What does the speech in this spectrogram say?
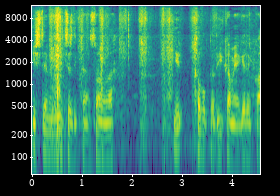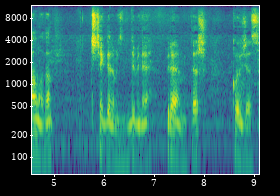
işlemini bitirdikten sonra kabukları yıkamaya gerek kalmadan çiçeklerimizin dibine birer miktar koyacağız.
